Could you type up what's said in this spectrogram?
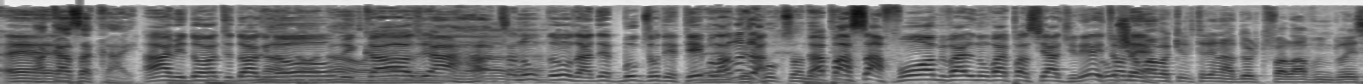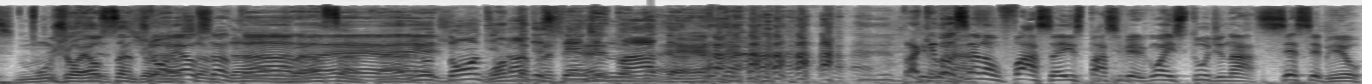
É. A casa cai. I me don't dog Não, know, não, não, because é, ah, é, não, não dá, the books on the table, É, lá não the Vai table. passar fome, vai, não vai passear direito, Como ou né? chamava aquele treinador que falava inglês muito Joel Santana. Joel Santana. Joel é. Santana. You don't understand nada. É. Pra que você não faça isso, passe vergonha, estude na CCBU,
